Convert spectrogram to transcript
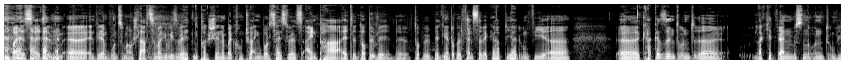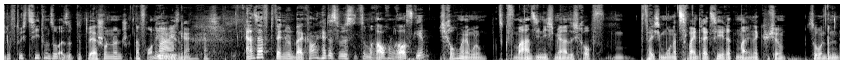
weil das halt im, äh, entweder im Wohnzimmer und Schlafzimmer gewesen wäre, hätten die praktisch eine Balkontür eingebaut. Das heißt, du hättest ein paar alte Doppel, äh, Doppel Berliner Doppelfenster weggehabt, die halt irgendwie äh, äh, kacke sind und äh, lackiert werden müssen und irgendwie Luft durchzieht und so. Also das wäre schon ein Schritt nach vorne Ah, gewesen. okay, okay. Ernsthaft, wenn du einen Balkon hättest, würdest du zum Rauchen rausgehen? Ich rauche in meiner Wohnung quasi nicht mehr. Also ich rauche vielleicht im Monat zwei, drei Zigaretten mal in der Küche. So, und dann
